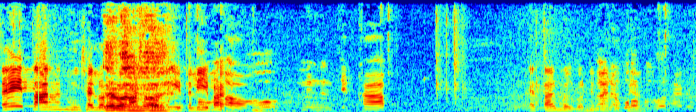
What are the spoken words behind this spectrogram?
เอ้ยตันมึงใช้รถเอ้ยมึงมาปะใช่ รถมึงอิตาลีป่ะเขาหนึ่งหนึ่งเจ็ดครับไอ้ตันเบิกรถให้หน่อยเดี๋ดิยวกูเพื่อนเอาเบิกรถให้เดี๋ยว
